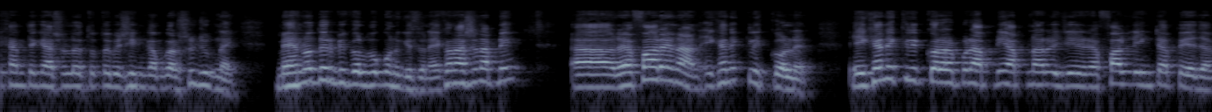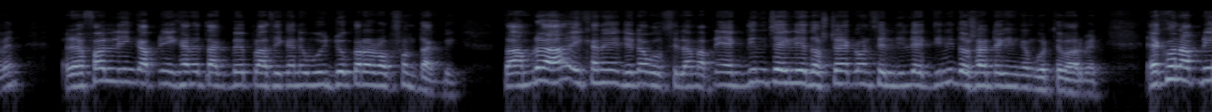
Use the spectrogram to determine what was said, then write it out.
এখান থেকে আসলে তত বেশি ইনকাম করার সুযোগ নাই। মেহনতের বিকল্প কোনো কিছু না এখন আসেন আপনি রেফার এন আন এখানে ক্লিক করলেন। এখানে ক্লিক করার পরে আপনি আপনার ওই যে রেফার লিঙ্কটা পেয়ে যাবেন। রেফার লিঙ্ক আপনি এখানে থাকবে প্লাস এখানে উইথড্র করার অপশন থাকবে। তো আমরা এখানে যেটা বলছিলাম, আপনি একদিন চাইলে দশটা অ্যাকাউন্ট সেল দিলে একদিনই দশ হাজার টাকা ইনকাম করতে পারবেন। এখন আপনি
